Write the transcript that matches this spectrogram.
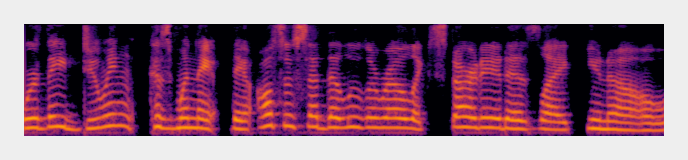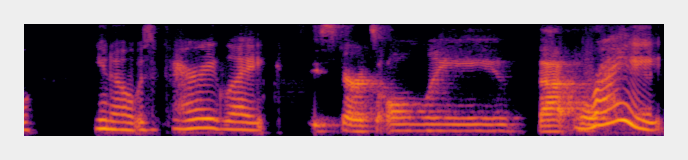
were they doing because when they they also said that LuLaRoe like started as like you know you know it was very like he skirts only that whole right.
